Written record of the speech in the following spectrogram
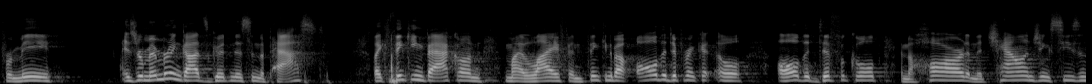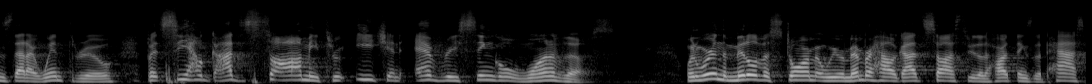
for me is remembering God's goodness in the past, like thinking back on my life and thinking about all the different all the difficult and the hard and the challenging seasons that I went through, but see how God saw me through each and every single one of those. When we're in the middle of a storm and we remember how God saw us through the hard things of the past,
